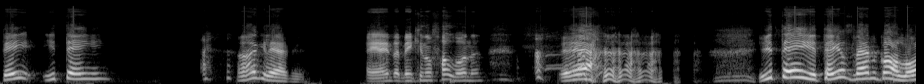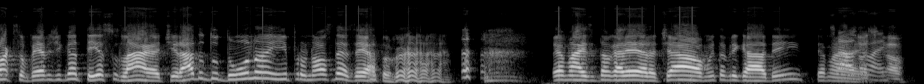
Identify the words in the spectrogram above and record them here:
tem, e tem, hein? Ah, Guilherme? É, ainda bem que não falou, né? É. E tem, e tem os vermes Gorloks, os vermes gigantescos lá, tirado do Duna e pro nosso deserto. Até mais, então, galera. Tchau, muito obrigado, hein? Até mais. Tchau, tchau.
